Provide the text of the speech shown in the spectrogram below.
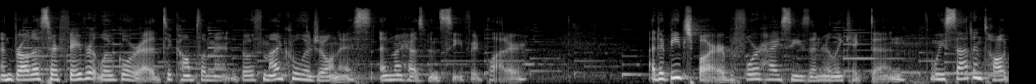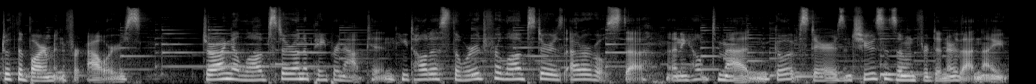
and brought us her favorite local red to complement both my culurgiones and my husband's seafood platter. At a beach bar before high season really kicked in, we sat and talked with the barman for hours. Drawing a lobster on a paper napkin, he taught us the word for lobster is aragosta, and he helped Matt go upstairs and choose his own for dinner that night.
